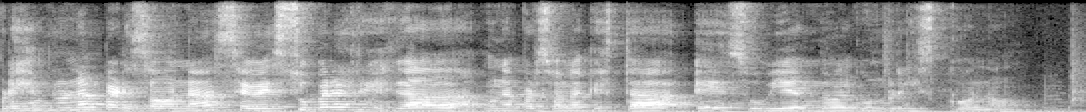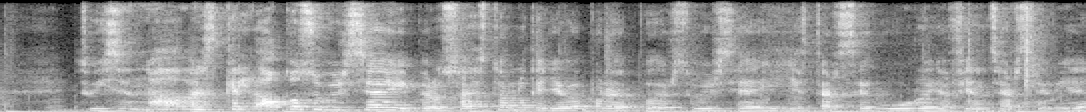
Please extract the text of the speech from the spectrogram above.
por ejemplo, una persona se ve súper arriesgada, una persona que está eh, subiendo algún risco, ¿no? Tú dices, no, es que loco subirse ahí, pero ¿sabes todo lo que lleva para poder subirse ahí y estar seguro y afianzarse bien?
